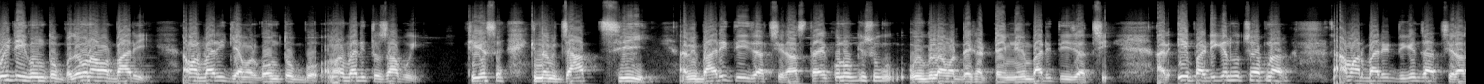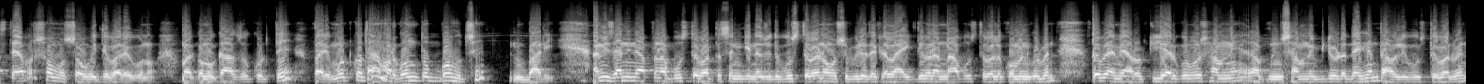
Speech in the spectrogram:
ওইটাই গন্তব্য। যেমন আমার বাড়ি। আমার বাড়ি কি? আমার গন্তব্য। আমার বাড়ি তো যাবই। ঠিক আছে? কিন্তু আমি যাচ্ছি, আমি বাড়িতেই যাচ্ছি, রাস্তায় কোনো কিছু ওইগুলো আমার দেখার টাইম নেই, আমি বাড়িতেই যাচ্ছি। আর এ পার্টিকেল হচ্ছে আপনার, আমার বাড়ির দিকে যাচ্ছি, রাস্তায় আবার সমস্যা হইতে পারে কোনো, বা কোনো কাজও করতে পারি। মোট কথা আমার গন্তব্য হচ্ছে বাড়ি। আমি জানি না আপনারা বুঝতে পারতেছেন কিনা, যদি বুঝতে পারেন অবশ্যই ভিডিওতে একটা লাইক দিবেন, আর না বুঝতে পারলে কমেন্ট করবেন। তবে আমি আরও ক্লিয়ার করব সামনে, আপনি সামনে ভিডিওটা দেখেন, তাহলেই বুঝতে পারবেন।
